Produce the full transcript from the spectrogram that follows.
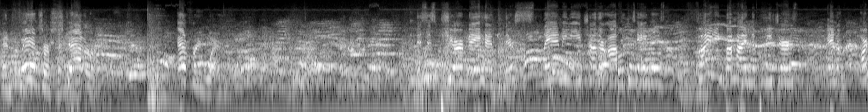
And fans are scattering everywhere. This is pure mayhem. They're slamming each other off the tables, fighting behind the bleachers, and our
